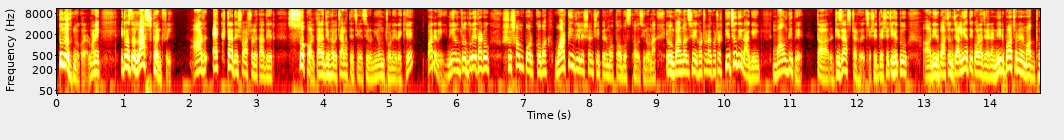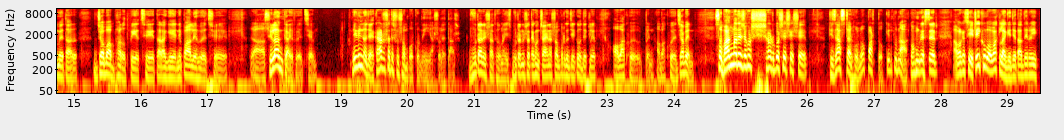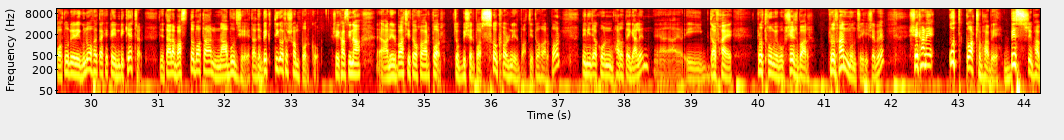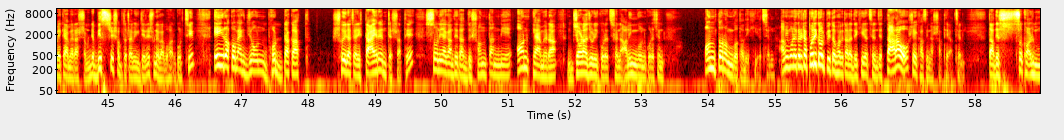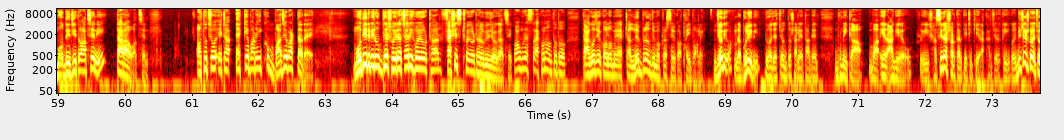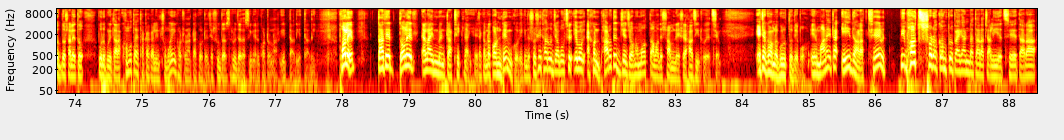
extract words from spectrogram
তুলোধুনো করার মানে it was the last country আর একটা দেশও আসলে তাদের সকল, তারা যেভাবে চালাতে চেয়েছিল নিয়ন্ত্রণে রেখে পারেনি। নিয়ন্ত্রণ দূরে থাকুক, সুসম্পর্ক বা ওয়ার্কিং রিলেশনশিপের মতো অবস্থাও ছিল না এবং বাংলাদেশে এই ঘটনা ঘটার কিছুদিন আগেই মালদ্বীপে তার ডিজাস্টার হয়েছে। সে দেশে যেহেতু নির্বাচন জালিয়াতি করা যায় না, নির্বাচনের মাধ্যমে তার জবাব ভারত পেয়েছে। তার আগে নেপালে হয়েছে শ্রীলঙ্কায় হয়েছে। বিভিন্ন জায়গায় কারোর সাথে সুসম্পর্ক নেই আসলে তার। ভুটানের সাথেও নেই। ভুটানের সাথে এখন চায়না সম্পর্কে যে কেউ দেখলে অবাক হয়ে উঠবেন, অবাক হয়ে যাবেন। সো বাংলাদেশ যখন সর্বশেষ এসে ডিজাস্টার হলো, পারতো। কিন্তু না, কংগ্রেসের, আমার কাছে এটাই খুব অবাক লাগে যে তাদের এই পতনের এগুলো হয়তো একটা ইন্ডিকেটর যে তারা বাস্তবতা না বুঝে তাদের ব্যক্তিগত সম্পর্ক। শেখ হাসিনা নির্বাচিত হওয়ার পর, চব্বিশের পর সোখর নির্বাচিত হওয়ার পর, তিনি যখন ভারতে গেলেন এই দফায় প্রথম এবং শেষবার প্রধানমন্ত্রী হিসেবে, সেখানে উৎকটভাবে, বিশ্রীভাবে ক্যামেরার সামনে, বিশ্রী শব্দটা আমি জেনে শুনে ব্যবহার করছি এই রকম একজন ভোট ডাকাত স্বৈরাচারী টাইরেন্টের সাথে সোনিয়া গান্ধী তার দুই সন্তান নিয়ে অন ক্যামেরা জড়াজড়ি করেছেন, আলিঙ্গন করেছেন, অন্তরঙ্গতা দেখিয়েছেন। আমি মনে করি এটা পরিকল্পিতভাবে তারা দেখিয়েছেন যে তারাও শেখ হাসিনার সাথে আছেন। তাদের সকল মোদিজি তো আছেনই, তারাও আছেন। অথচ এটা একেবারেই খুব বাজে বার্তা দেয় মোদির বিরুদ্ধে স্বৈরাচারী হয়ে ওঠার ফ্যাসিস্ট হয়ে ওঠার অভিযোগ আছে। কংগ্রেস তো এখন অন্তত কাগজে কলমে একটা লিবারেল ডেমোক্রেসির কথাই বলে। যদিও আমরা ভুলিনি দু হাজার চোদ্দ সালে তাদের ভূমিকা বা এর আগেও এই হাসিনা সরকারকে টিকিয়ে রাখার জন্য কী করে বিশেষ করে চোদ্দ সালে তো পুরোপুরি তারা ক্ষমতায় থাকাকালীন সময় ঘটনাটা ঘটেছে, সুদা সুজাতা সিংয়ের ঘটনা ইত্যাদি ইত্যাদি। ফলে তাদের দলের অ্যালাইনমেন্টটা ঠিক নাই, এটাকে আমরা কন্ডেম করি। কিন্তু শশী থারুর যা বলছেন, এবং এখন ভারতের যে জনমত আমাদের সামনে এসে হাজির হয়েছে এটাকে আমরা গুরুত্ব দেবো। এর মানে এটা এই দাঁড়াচ্ছে, বিভৎস রকম প্রোপাগান্ডা তারা চালিয়েছে, তারা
